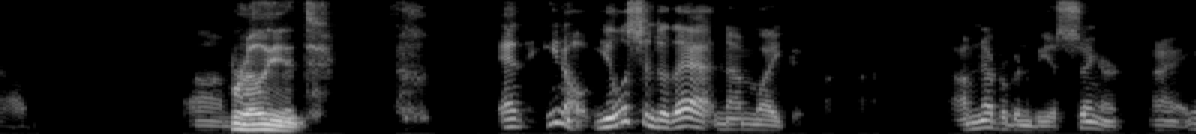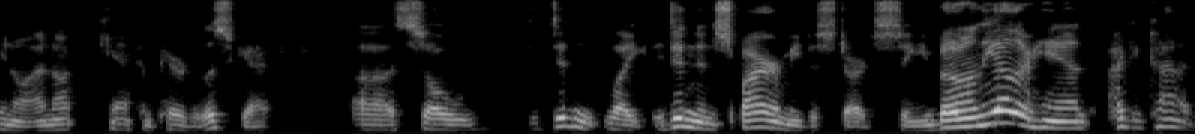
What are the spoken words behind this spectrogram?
album, um, brilliant. And you know, you listen to that, and I'm like, I'm never going to be a singer. I, you know, I not can't compare to this guy. Uh, so it didn't like it didn't inspire me to start singing. But on the other hand, I could kind of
